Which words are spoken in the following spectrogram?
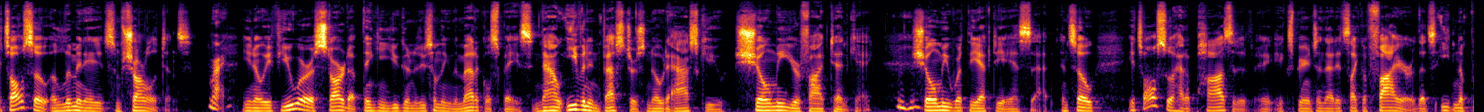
it's also eliminated some charlatans. Right. You know, if you were a startup thinking you're going to do something in the medical space, now even investors know to ask you, show me your 510K. Mm-hmm. Show me what the FDA has said. And so it's also had a positive experience in that it's like a fire that's eaten up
